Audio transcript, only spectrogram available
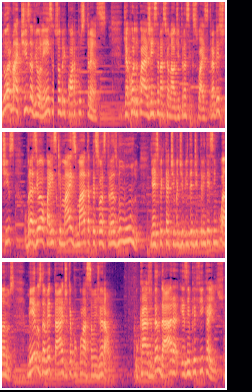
normatiza a violência sobre corpos trans. De acordo com a Agência Nacional de Transsexuais e Travestis, o Brasil é o país que mais mata pessoas trans no mundo e a expectativa de vida é de 35 anos, menos da metade que a população em geral. O caso Dandara exemplifica isso.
